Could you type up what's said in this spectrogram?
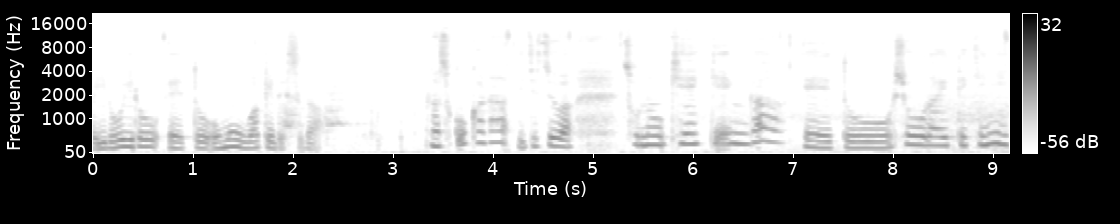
いろいろ思うわけですが、まあ、そこから実はその経験が、えーと、将来的に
